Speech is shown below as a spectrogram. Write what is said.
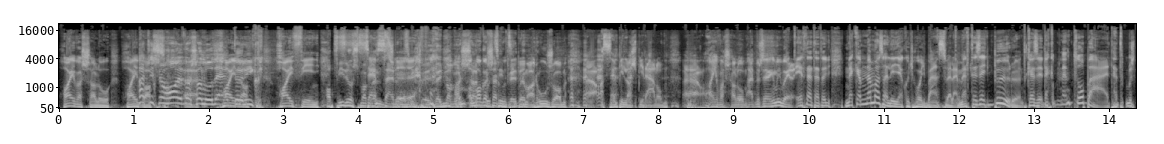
hajvasaló, hajvax, Hát és a hajvasalód hajlak, hajfény, A piros szem- cipőd, vagy magas a, a magas cipőm, a rúzsom, a szempillaspirálom, a hajvasalom. Hát most ennek mi baj? Érted? Tehát, hogy nekem nem az a lényeg, hogy hogy bánsz vele, mert ez egy bőrönd. Kezed, nekem nem dobált. Hát most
